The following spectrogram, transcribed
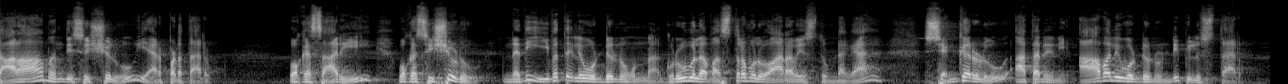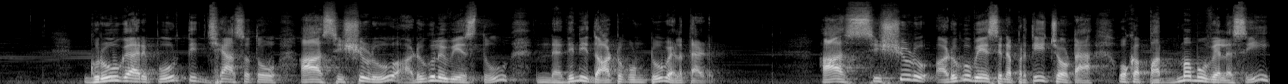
చాలామంది శిష్యులు ఏర్పడతారు. ఒకసారి ఒక శిష్యుడు నది యువతలి ఒడ్డున ఉన్న గురువుల వస్త్రములు ఆరవేస్తుండగా శంకరులు అతనిని ఆవలి ఒడ్డు నుండి పిలుస్తారు. గురువుగారి పూర్తి ధ్యాసతో ఆ శిష్యుడు అడుగులు వేస్తూ నదిని దాటుకుంటూ వెళతాడు. ఆ శిష్యుడు అడుగు వేసిన ప్రతి చోట ఒక పద్మము వెలసి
